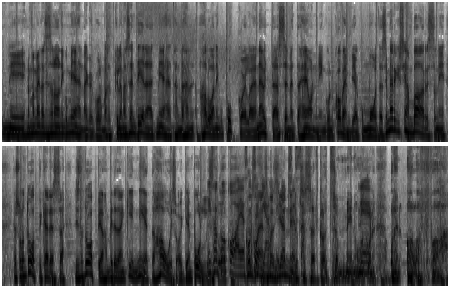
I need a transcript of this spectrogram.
niin, no mä menisin sanoa niin kuin miehen näkökulmasta, että kyllä mä sen tiedän, että miehet hän vähän haluaa niin kuin kukkoilla ja näyttää sen, että he on niin kuin kovempia kuin muut. Esimerkiksi ihan baarissa, niin jos sulla on tuoppi kädessä, niin sitä tuoppiahan pidetään kiinni niin, että hauis oikein pullistuu. Niin sä oot koko ajan koko ajan jännityksessä. jännityksessä, että katso minua, Niin. kun olen alfa.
